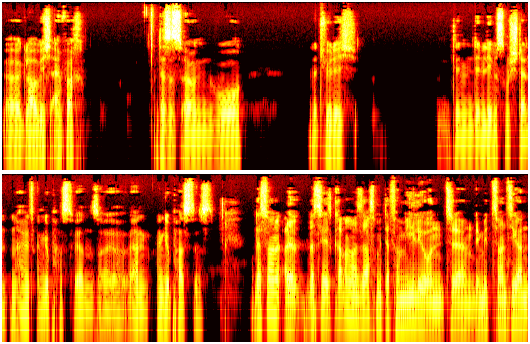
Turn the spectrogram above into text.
äh, glaube ich einfach, dass es irgendwo natürlich dem, den Lebensumständen halt angepasst werden soll, an, angepasst ist. Das war, also, was du jetzt gerade nochmal sagst mit der Familie und ähm, den Mitzwanzigern,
